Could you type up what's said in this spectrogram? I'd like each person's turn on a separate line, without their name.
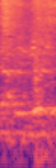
Yeah.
